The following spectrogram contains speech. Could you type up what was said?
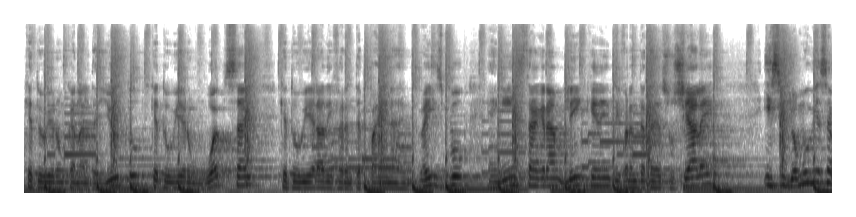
que tuviera un canal de YouTube, que tuviera un website, que tuviera diferentes páginas en Facebook, en Instagram, LinkedIn, diferentes redes sociales. Y si yo me hubiese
